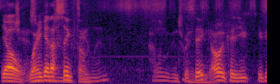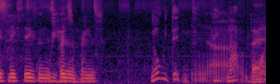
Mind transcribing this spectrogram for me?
Yo, just where he get that on sig from? end. How long have we been The sig? Oh, because you you can sneak cigs in this We prison some apprentice. No, we didn't. Nah, Not damn. one.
